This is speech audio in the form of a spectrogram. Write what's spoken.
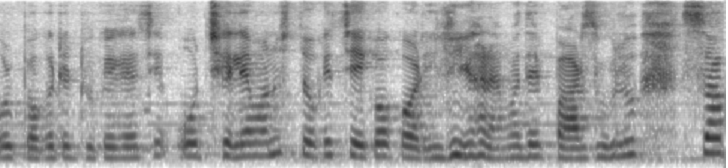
ওর পকেটে ঢুকে গেছে। ওর ছেলে মানুষ তো ওকে চেকও করেনি, আর আমাদের পার্সগুলো সব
